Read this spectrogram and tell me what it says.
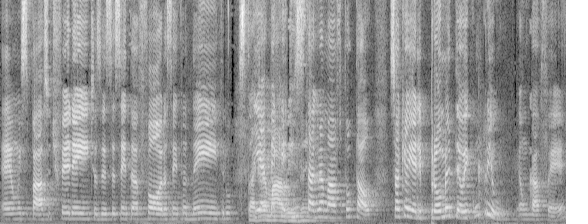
é um espaço diferente, às vezes você senta fora, senta dentro. Instagramável, e é Instagramável total. Só que aí ele prometeu e cumpriu. É um café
